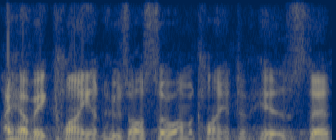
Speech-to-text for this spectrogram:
I have a client who's also I'm a client of his that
